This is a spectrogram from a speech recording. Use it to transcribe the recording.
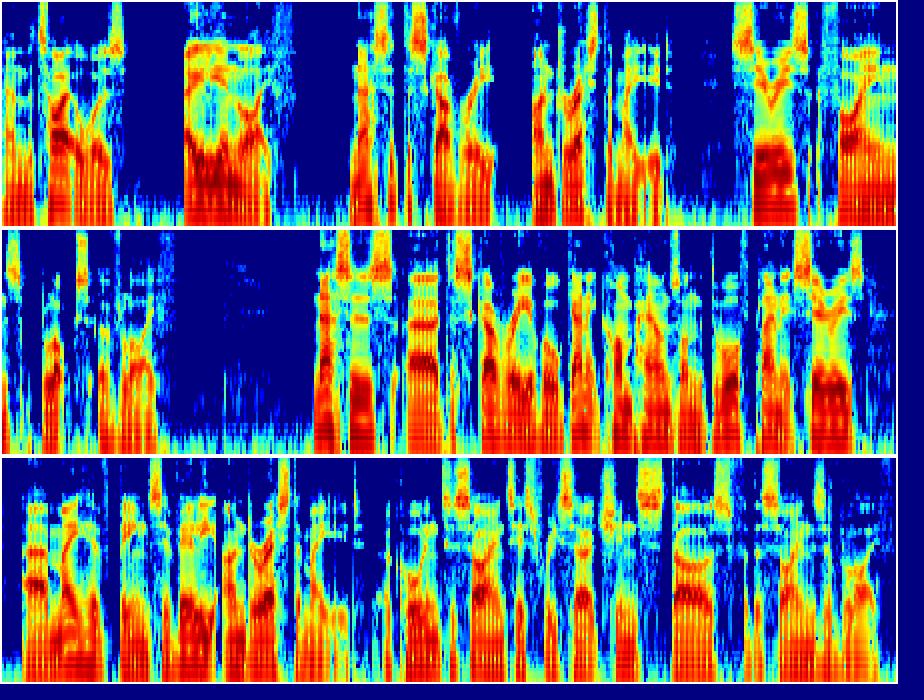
and the title was Alien Life NASA Discovery Underestimated. Ceres finds blocks of life. NASA's uh, discovery of organic compounds on the dwarf planet Ceres uh, may have been severely underestimated, according to scientists researching stars for the signs of life.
